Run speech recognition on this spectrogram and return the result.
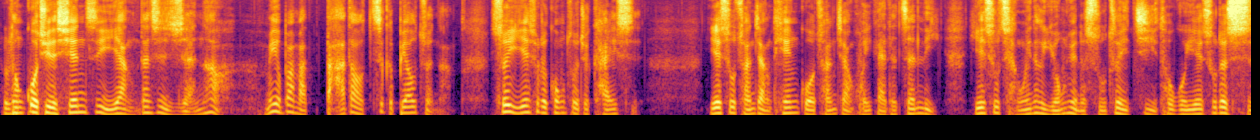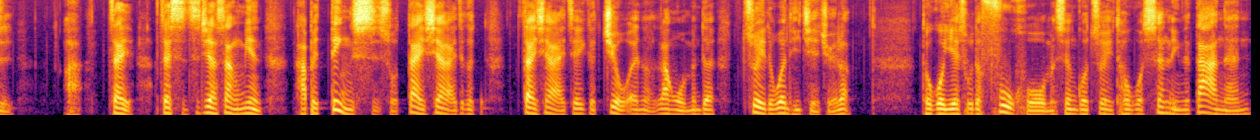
如同过去的先知一样。但是人哈没有办法达到这个标准啊，所以耶稣的工作就开始。耶稣传讲天国，传讲悔改的真理。耶稣成为那个永远的赎罪祭，透过耶稣的死啊，在在十字架上面，他被钉死所带下来这个带下来这个救恩啊，让我们的罪的问题解决了。透过耶稣的复活，我们胜过罪；透过圣灵的大能，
